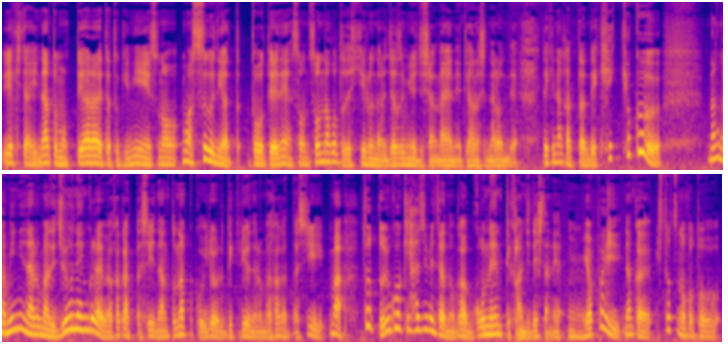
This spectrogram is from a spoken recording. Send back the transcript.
焼きたいなと思ってやられた時に、その、まあ、すぐには到底ね、そそんなことで弾けるならジャズミュージシャンなんやねんっていう話になるんで、できなかったんで、結局、なんか身になるまで10年ぐらいはかかったし、なんとなくこういろいろできるようになるまでかかったし、まあ、ちょっと動き始めたのが5年って感じでしたね。うん、やっぱりなんか一つのこと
